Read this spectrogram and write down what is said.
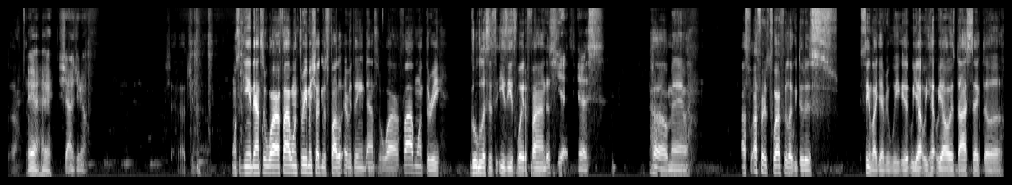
So Yeah, hey, shout out, you know. shout out Geno. Once again, down to the wire 513. Make sure I give us follow everything down to the wire 513. Google us is the easiest way to find us. Yes, yes. Oh man, I, I first swear I feel like we do this. Seems like every week we we we always dissect a,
